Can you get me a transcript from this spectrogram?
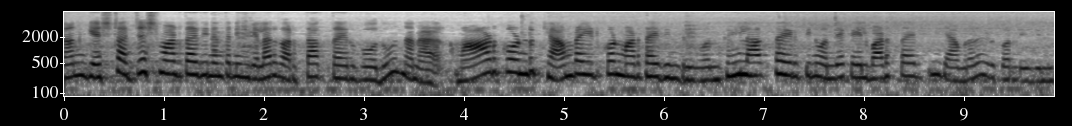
ನನಗೆ ಎಷ್ಟು ಅಡ್ಜಸ್ಟ್ ಮಾಡ್ತಾ ಇದ್ದೀನಿ ಅಂತ ನಿಮ್ಗೆಲ್ಲರಿಗೂ ಅರ್ಥ ಆಗ್ತಾ ಇರ್ಬೋದು. ನಾನು ಮಾಡಿಕೊಂಡು ಕ್ಯಾಮ್ರಾ ಇಟ್ಕೊಂಡು ಮಾಡ್ತಾ ಇದ್ದೀನಿ ರೀ. ಒಂದು ಕೈಲಿ ಹಾಕ್ತಾ ಇರ್ತೀನಿ, ಒಂದೇ ಕೈಲಿ ಬಾಡಿಸ್ತಾ ಇರ್ತೀನಿ ಕ್ಯಾಮ್ರಾನೂ ಹಿಡ್ಕೊಂಡಿದ್ದೀನಿ.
